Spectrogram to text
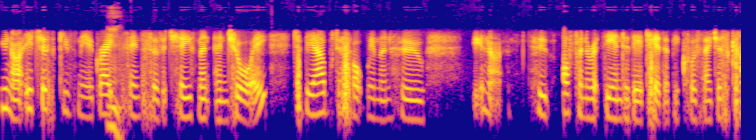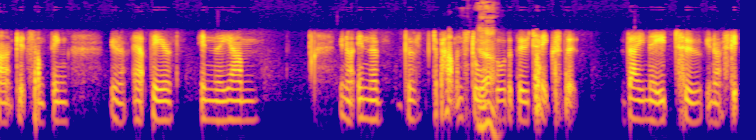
you know, it just gives me a great mm. sense of achievement and joy to be able to help women who, you know, who often are at the end of their tether because they just can't get something, you know, out there in the, um, you know, in the, the department stores yeah. or the boutiques that they need to, you know, fit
